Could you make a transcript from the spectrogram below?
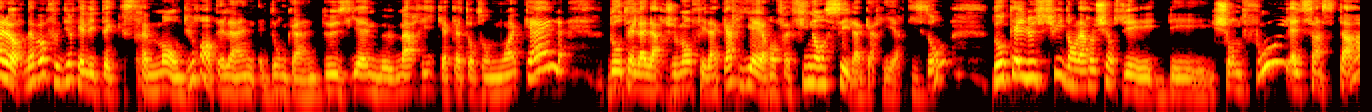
Alors, d'abord, il faut dire qu'elle est extrêmement endurante. Elle a donc un deuxième mari qui a 14 ans de moins qu'elle, dont elle a largement fait la carrière, enfin financé la carrière, disons. Donc, elle le suit dans la recherche des, champs de fouilles, elle s'installe.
